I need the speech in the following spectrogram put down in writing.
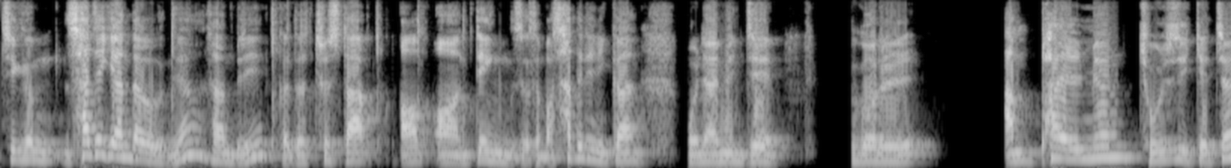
지금 사재기 한다고 하거든요. 사람들이. 그러니까 to stock up on things. 그래서 막 사들이니까 뭐냐면 이제 그거를 안 팔면 좋을 수 있겠죠?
